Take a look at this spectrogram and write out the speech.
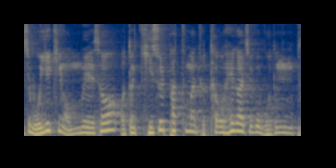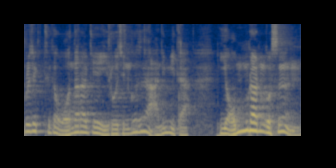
사실 모의해킹 업무에서 어떤 기술 파트만 좋다고 해가지고 모든 프로젝트가 원활하게 이루어지는 것은 아닙니다. 이 업무라는 것은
